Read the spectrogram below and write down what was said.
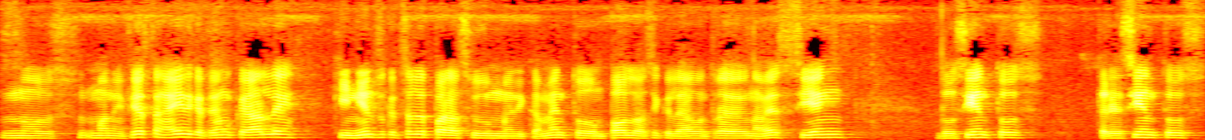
nos manifiestan ahí de que tenemos que darle 500 quetzales para su medicamento, don Pablo, así que le hago entrar de una vez 100, 200, 300,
